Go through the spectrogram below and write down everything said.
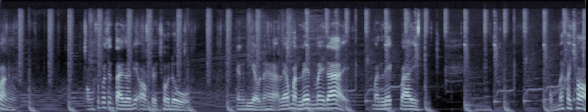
ฝั่งของซูเปอร์เซนไตตัวนี้ออกแต่โชโดอย่างเดียวนะฮะ แล้วมันเล่นไม่ได้ มันเล็กไป ผมไม่ค่อยชอบ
